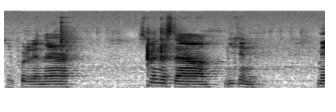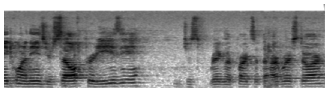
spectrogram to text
So you put it in there, spin this down. You can make one of these yourself pretty easy. Just regular parts at the hardware store.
